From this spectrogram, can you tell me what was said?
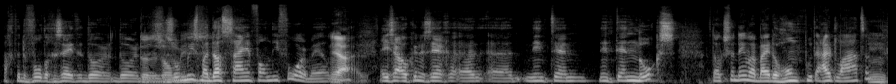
achter de vodden gezeten door, door, de, de zombies. zombies. Maar dat zijn van die voorbeelden. Ja. En je zou ook kunnen zeggen, eh eh, Ninten, Nintendox. Dat is ook zo'n ding waarbij de hond moet uitlaten. Mm.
